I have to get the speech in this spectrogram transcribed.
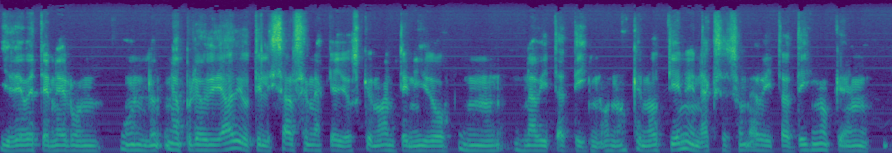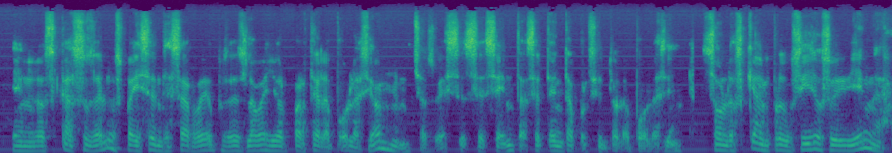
y debe tener una prioridad de utilizarse en aquellos que no han tenido un, hábitat digno, ¿no? que no tienen acceso a un hábitat digno, que en, en, los casos de los países en desarrollo pues es la mayor parte de la población, muchas veces 60, 70% de la población. Son los que han producido su vivienda.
